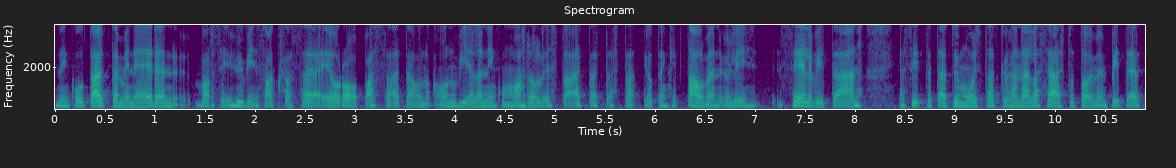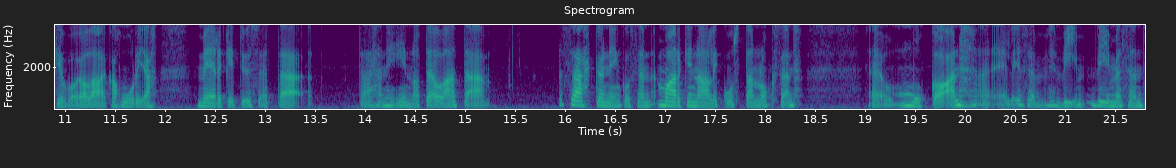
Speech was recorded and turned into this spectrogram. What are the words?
niin kuin täyttäminen eden varsin hyvin Saksassa ja Euroopassa, että on, on vielä niin kuin mahdollista, että tästä jotenkin talven yli selvitään. Ja sitten täytyy muistaa, että kyllä näillä säästötoimenpiteilläkin voi olla aika hurja merkitys, että tähän hinnoitellaan tämä sähkö niin kuin sen marginaalikustannuksen mukaan, eli sen viimeisen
